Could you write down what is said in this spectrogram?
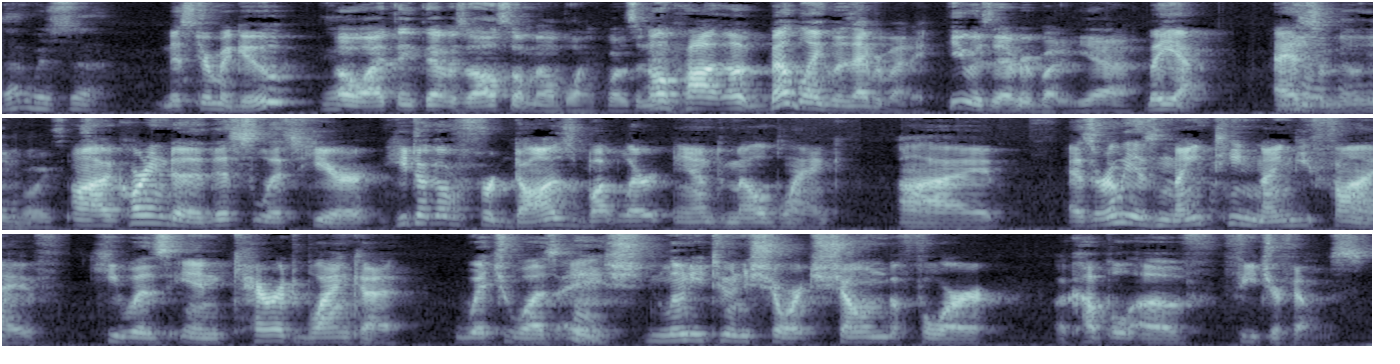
That was uh, Mr. Magoo? oh, I think that was also Mel Blanc, wasn't it? Oh, pro- oh, Mel Blanc was everybody. he was everybody. Yeah. But yeah, There's as a million voices. Uh, according to this list here, he took over for Daws Butler and Mel Blanc. Uh, as early as 1995, he was in Carrotblanca, which was a sh- Looney Tunes short shown before a couple of feature films.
